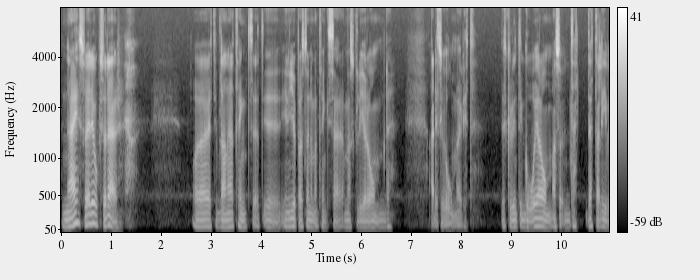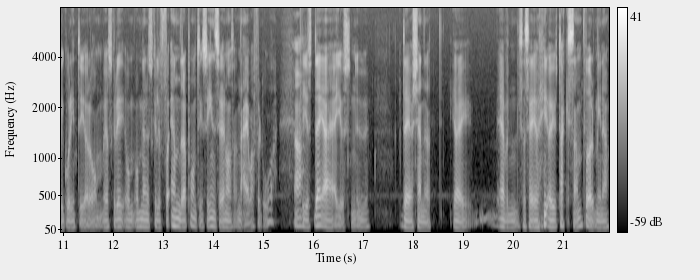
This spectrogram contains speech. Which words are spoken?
Nej, så är det också där. Och jag vet ibland har jag tänkt att eh, i den djupa stunden man tänker så här, om jag skulle göra om det. Ja, det skulle vara omöjligt. Det skulle inte gå att göra om. Alltså, det, detta livet går inte att göra om. Jag skulle, om, om jag nu skulle få ändra på någonting så inser jag någonstans, nej varför då? Ja. För just där jag är just nu, där jag känner att jag är, även, så att säga, jag är ju tacksam för mina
